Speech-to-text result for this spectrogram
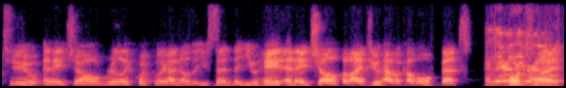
to NHL really quickly. I know that you said that you hate NHL, but I do have a couple of bets I for literally wrote tonight.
